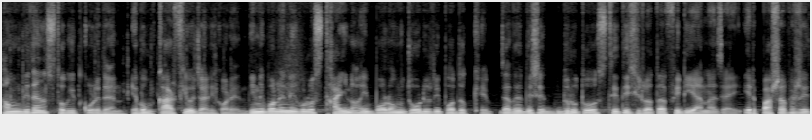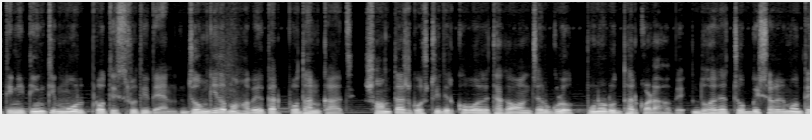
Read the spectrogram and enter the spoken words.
সংবিধান স্থগিত করে দেন এবং কারফিউ জারি করেন। তিনি বলেন, এগুলো স্থায়ী নয়, বরং জরুরি পদক্ষেপ, যাতে দেশে দ্রুত স্থিতিশীলতা ফিরিয়ে আনা যায়। এর পাশাপাশি তিনি তিনটি মূল প্রতিশ্রুতি দেন। জঙ্গি দমন হবে তার প্রধান কাজ, সন্ত্রাস গোষ্ঠীদের কবলে থাকা অঞ্চলগুলো পুনরুদ্ধার করা হবে। দু হাজার চব্বিশ সালের মধ্যে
